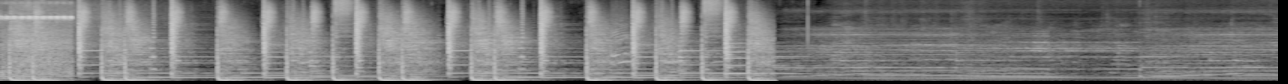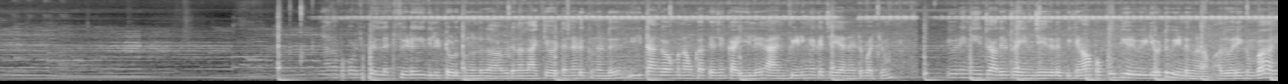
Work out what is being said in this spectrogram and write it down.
ഞാനപ്പോൾ കുറച്ച് പെല്ലറ്റ് ഫീഡ് ഇതിലിട്ട് കൊടുക്കുന്നുണ്ട്. ദാ അവർ നല്ല ആക്റ്റീവായിട്ട് തന്നെ എടുക്കുന്നുണ്ട്. ഈ ടാങ്ക് ആകുമ്പോൾ നമുക്ക് അത്യാവശ്യം കയ്യിൽ ഹാൻഡ് ഫീഡിംഗ് ഒക്കെ ചെയ്യാനായിട്ട് പറ്റും. ഇവർ ഇനിയിട്ട് അത് ട്രെയിൻ ചെയ്തെടുപ്പിക്കണം. അപ്പോൾ പുതിയൊരു വീഡിയോ ഇട്ട് വീണ്ടും കാണാം. അതുവരേക്കും ബൈ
